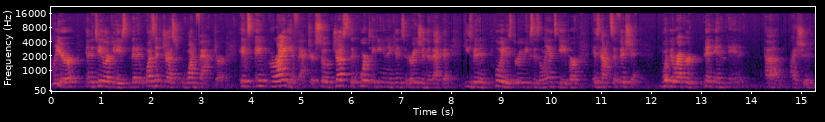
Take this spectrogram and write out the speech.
clear in the Taylor case that it wasn't just one factor. It's a variety of factors, so just the court taking into consideration the fact that he's been employed as three weeks as a landscaper is not sufficient what the record, and, and, and, um, I should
